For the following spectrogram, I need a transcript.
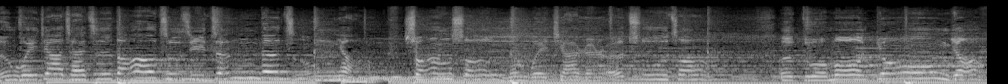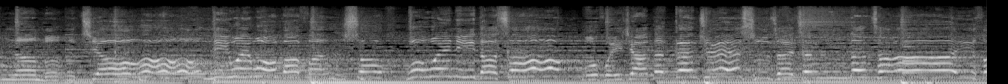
等回家才知道自己真的重要，双手能为家人而粗糙，而，多么荣耀，那么骄傲。你为我把饭烧，我为你打扫。我回家的感觉实在真的太好，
